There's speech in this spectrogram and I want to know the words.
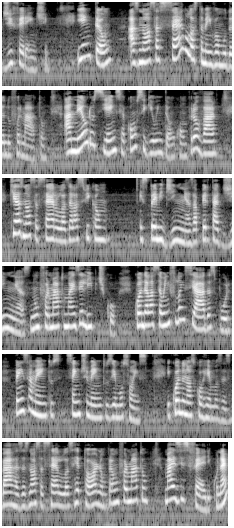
diferente. E então, as nossas células também vão mudando o formato. A neurociência conseguiu então comprovar que as nossas células elas ficam espremidinhas, apertadinhas, num formato mais elíptico, quando elas são influenciadas por pensamentos, sentimentos e emoções. E quando nós corremos as barras, as nossas células retornam para um formato mais esférico, né?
